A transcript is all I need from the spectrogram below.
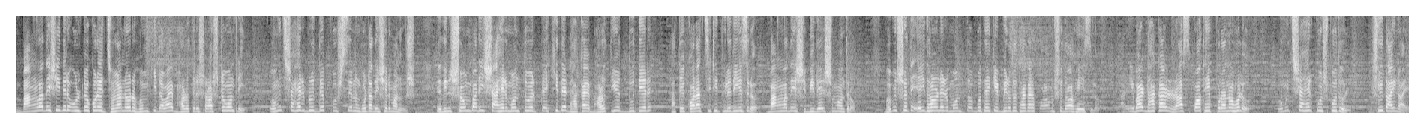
বাংলাদেশিদের উল্টো করে ঝোলানোর হুমকি দেওয়ায় ভারতের স্বরাষ্ট্রমন্ত্রী অমিত শাহের বিরুদ্ধে ফুসছেন গোটা দেশের মানুষ। এদিন সোমবারই শাহের মন্তব্যের প্রেক্ষিতে ঢাকায় ভারতীয় দূতের হাতে করা চিঠি তুলে দিয়েছিল বাংলাদেশ বিদেশ মন্ত্রক। ভবিষ্যতে এই ধরনের মন্তব্য থেকে বিরত থাকার পরামর্শ দেওয়া হয়েছিল। আর এবার ঢাকার রাজপথে পোড়ানো হলো অমিত শাহের কুশপুতুল। শুধু তাই নয়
